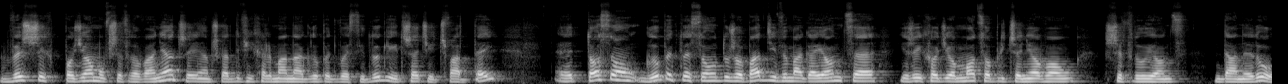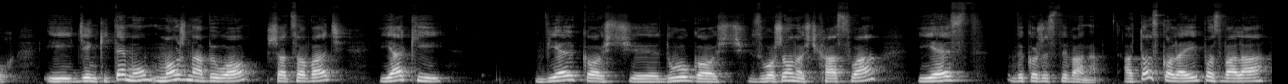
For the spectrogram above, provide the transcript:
wyższych poziomów szyfrowania, czyli na przykład Diffie-Hellmana grupy 22, 3, 4. To są grupy, które są dużo bardziej wymagające, jeżeli chodzi o moc obliczeniową, szyfrując dany ruch. I dzięki temu można było szacować, jaki wielkość, długość, złożoność hasła jest wykorzystywana. A to z kolei pozwala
